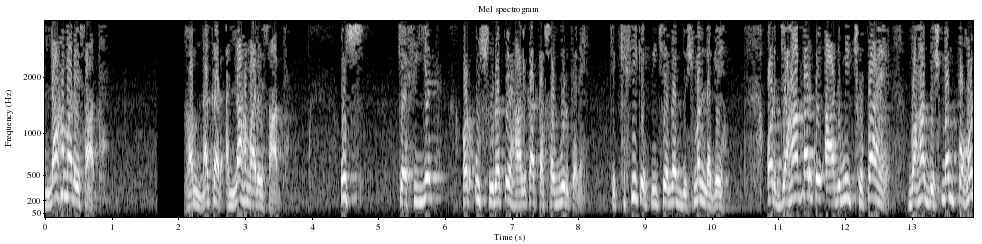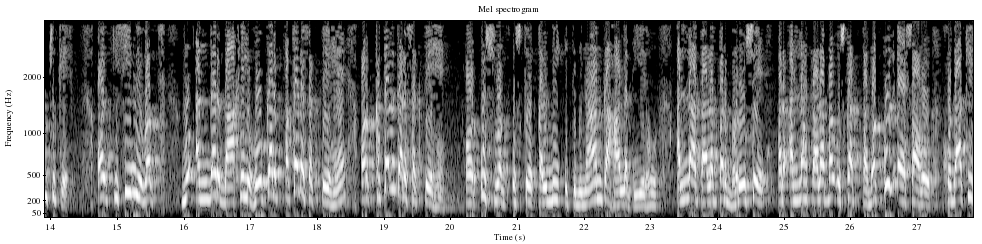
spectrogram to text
اللہ ہمارے ساتھ غم نہ کر، اللہ ہمارے ساتھ اس کیفیت اور اس صورت حال کا تصور کریں کہ کسی کے پیچھے اگر دشمن لگے ہوں اور جہاں پر کوئی آدمی چھپا ہے، وہاں دشمن پہنچ چکے اور کسی بھی وقت وہ اندر داخل ہو کر پکڑ سکتے ہیں اور قتل کر سکتے ہیں۔ اور اس وقت اس کے قلبی اطمینان کا حالت یہ ہو۔ اللہ تعالیٰ پر بھروسے اور اللہ تعالیٰ پر اس کا توکل ایسا ہو، خدا کی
